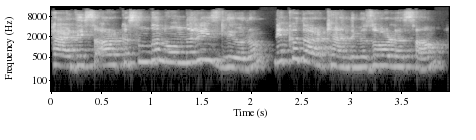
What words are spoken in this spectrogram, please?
perdesi arkasından onları izliyorum. Ne kadar kendimi zorlasam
